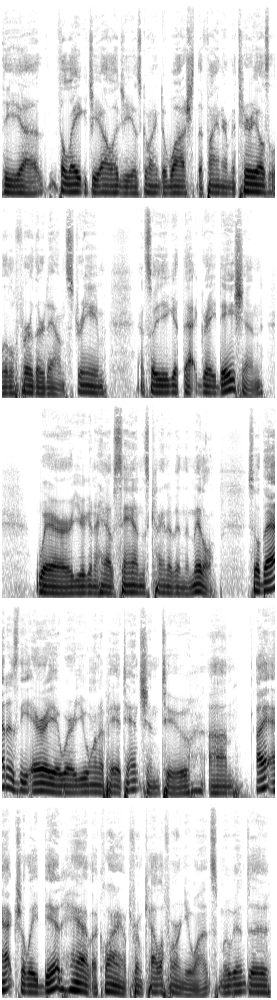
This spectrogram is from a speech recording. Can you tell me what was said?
the uh, the lake geology is going to wash the finer materials a little further downstream, and so you get that gradation where you're going to have sands kind of in the middle. So that is the area where you want to pay attention to. Um, I actually did have a client from California once move into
